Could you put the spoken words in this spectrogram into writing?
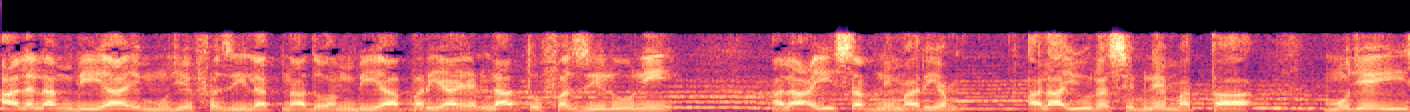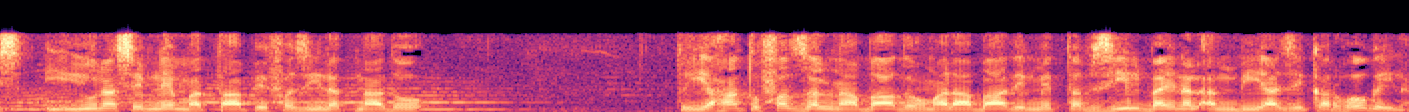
الانبیاء، مجھے فضیلت نہ دو انبیاء پر یا لا تفضلونی، علی عیسی ابن مریم، علی یونس ابن متا۔ مجھے یونس ابن متا پہ فضیلت نہ دو۔ تو یہاں تو فضل ناباد ہم آباد ان میں تفضیل بین الانبیاء ذکر ہو گئی نا۔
